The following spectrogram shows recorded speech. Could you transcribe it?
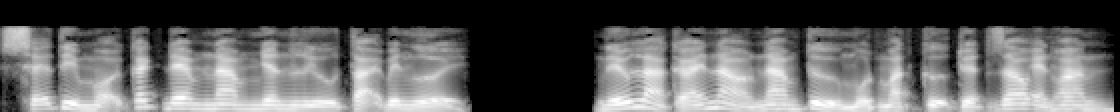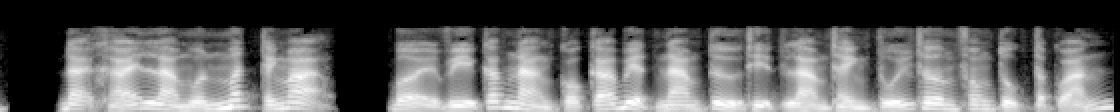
sẽ tìm mọi cách đem nam nhân lưu tại bên người. Nếu là cái nào nam tử một mặt cự tuyệt giao ẻn hoan, đại khái là muốn mất cánh mạng, bởi vì các nàng có cá biệt nam tử thịt làm thành túi thơm phong tục tập quán.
